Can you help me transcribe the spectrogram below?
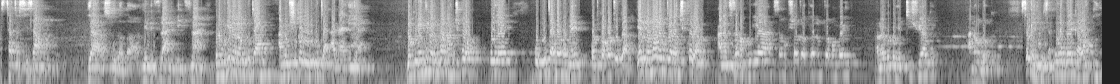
status zao, ya Rasulullah, mimi fulani mimi fulani. Kuna mwingine unamkuta ameushika ule ukuta analia, na kuna wengine walikuwa wanachukua ule ukuta ambao umekotuka kotuka, yani unamwona mtu anachukua anatazama kulia, anatazama kushoto, akiona mtu amwangalia anaweka kwenye tishu yake anaondoka. Sasa unajiuliza unapeleka wapi?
